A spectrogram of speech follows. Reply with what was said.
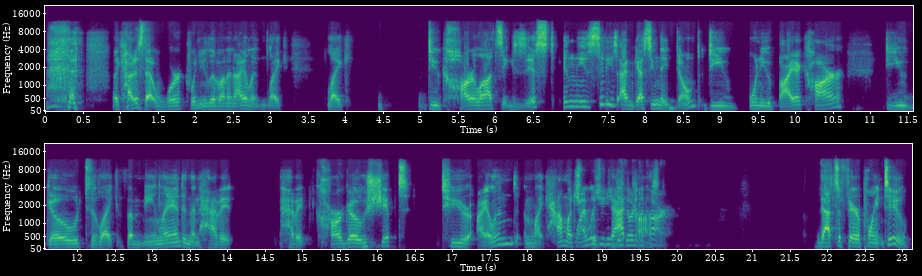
like how does that work when you live on an island like like do car lots exist in these cities i'm guessing they don't do you when you buy a car do you go to like the mainland and then have it have it cargo shipped to your island and like how much Why would you need to that go to the car? that's a fair point too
